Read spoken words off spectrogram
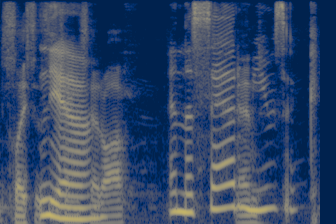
slices Yeah. Chang's head off. and the sad And- music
